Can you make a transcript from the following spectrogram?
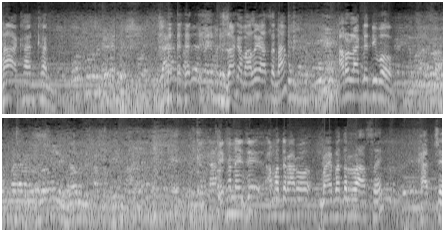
হ্যাঁ খান খান। জায়গা ভালোই আছে না? আরও লাগলে দিব। এখানে যে আমাদের আরও ভাইবাদাররা আছে, খাচ্ছে।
